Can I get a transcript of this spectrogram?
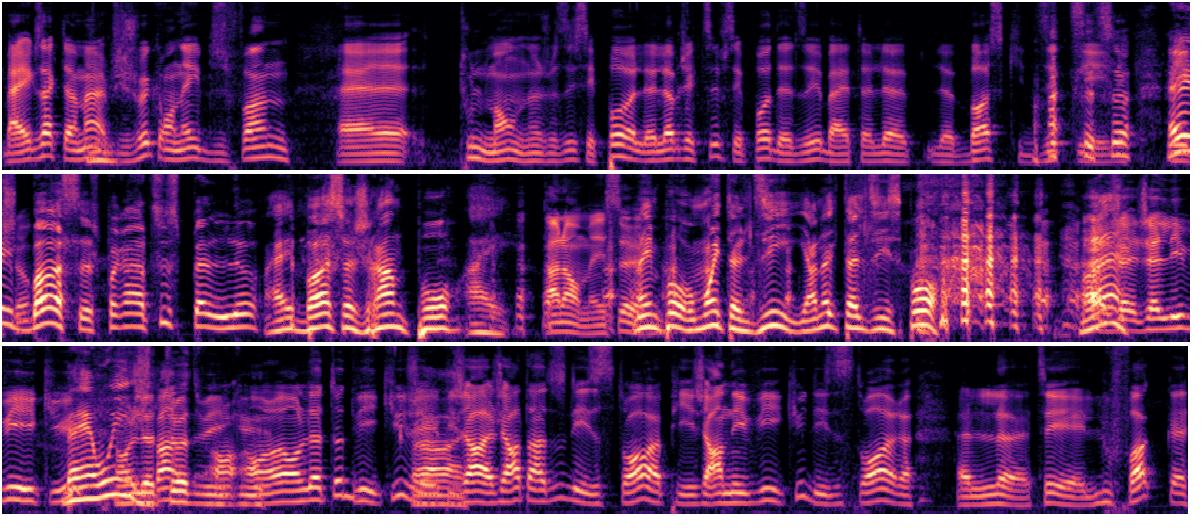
Ben, exactement. Mm. Puis je veux qu'on ait du fun, euh, tout le monde. là. Je veux dire, c'est pas. L'objectif, c'est pas de dire, ben, t'as le, le boss qui dit. c'est ça. les Hey, boss, je prends-tu ce pelle-là? Hey, boss, je rentre pas. Hey, Ah non, mais ça. même pas. Au moins, tu le dis. Il y en a qui te le disent pas. ouais, je, je l'ai vécu. Ben oui. On Je l'a tous vécu. On, on- on l'a tous vécu. J'ai, Ah ouais. j'ai- j'ai entendu des histoires, puis j'en ai vécu des histoires euh,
